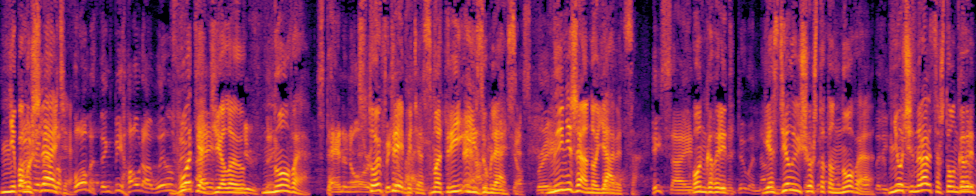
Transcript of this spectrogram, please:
не помышляйте». Вот я делаю новое. Стой в трепете, смотри и изумляйся. Ныне же оно явится. Он говорит, я сделаю еще что-то новое. Мне очень нравится, что он говорит,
